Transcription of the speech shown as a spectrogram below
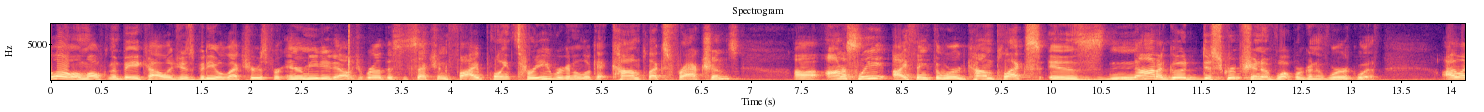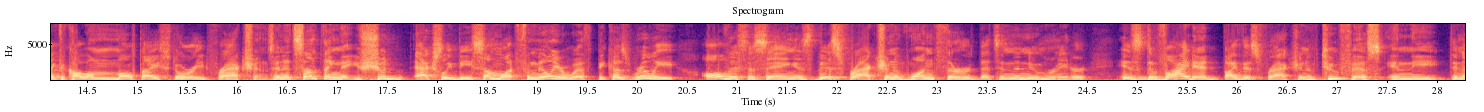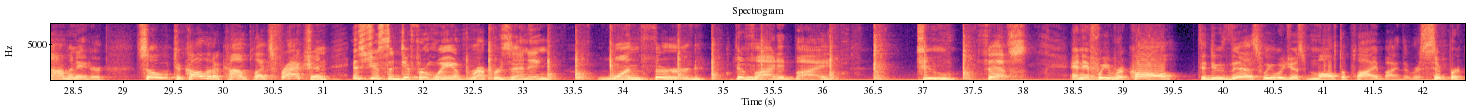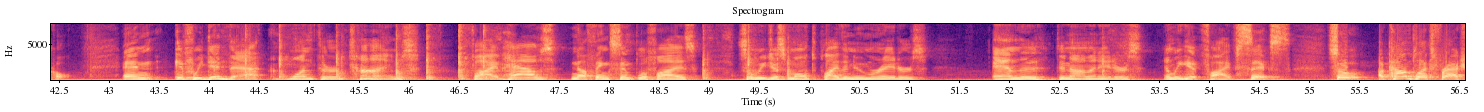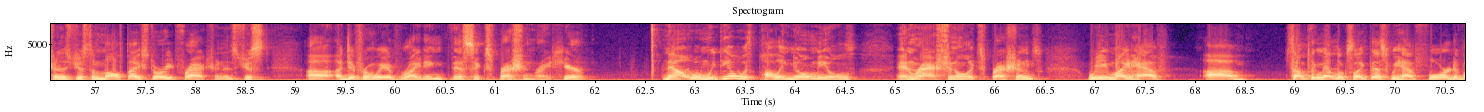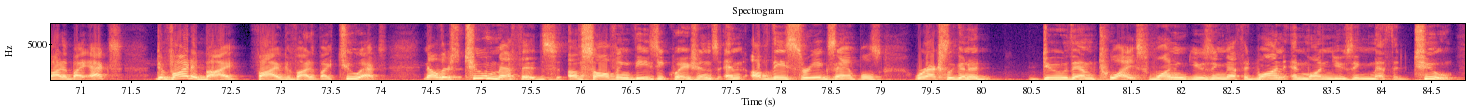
Hello, and welcome to Bay College's video lectures for intermediate algebra. This is section 5.3. We're going to look at complex fractions. Uh, honestly, I think the word complex is not a good description of what we're going to work with. I like to call them multi-storied fractions. And it's something that you should actually be somewhat familiar with, because really, all this is saying is this fraction of 1 third that's in the numerator is divided by this fraction of 2 fifths in the denominator. So to call it a complex fraction, it's just a different way of representing 1 third divided by 2 fifths. And if we recall, to do this, we would just multiply by the reciprocal. And if we did that, 1 third times 5 halves, nothing simplifies. So we just multiply the numerators and the denominators, and we get 5 sixths. So a complex fraction is just a multi-storied fraction. It's just uh, a different way of writing this expression right here. Now, when we deal with polynomials and rational expressions, we might have um, something that looks like this. We have 4 divided by x divided by 5 divided by 2x. Now, there's two methods of solving these equations. And of these three examples, we're actually going to do them twice, one using method 1 and one using method 2.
